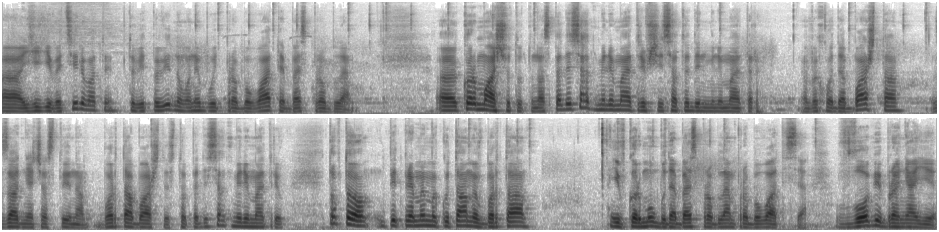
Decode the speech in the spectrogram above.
е, її вицілювати, то відповідно вони будуть пробувати без проблем. Е, Корма, що тут у нас 50 мм, 61 мм виходить башта, задня частина, борта башти 150 мм. Тобто під прямими кутами в борта і в корму буде без проблем пробиватися. В лобі броня є.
